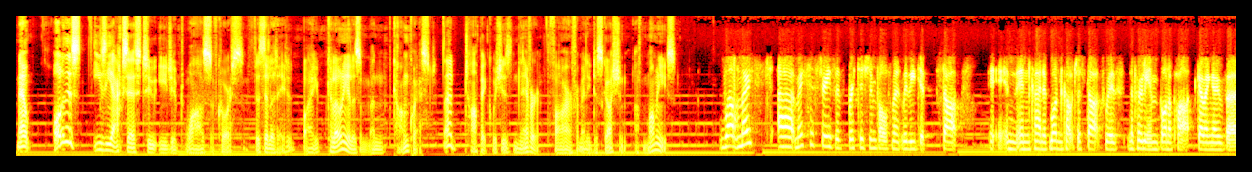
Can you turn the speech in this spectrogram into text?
Now, all of this easy access to Egypt was, of course, facilitated by colonialism and conquest, a topic which is never far from any discussion of mummies. Well, most uh, most histories of British involvement with Egypt starts in, in kind of modern culture starts with Napoleon Bonaparte going over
